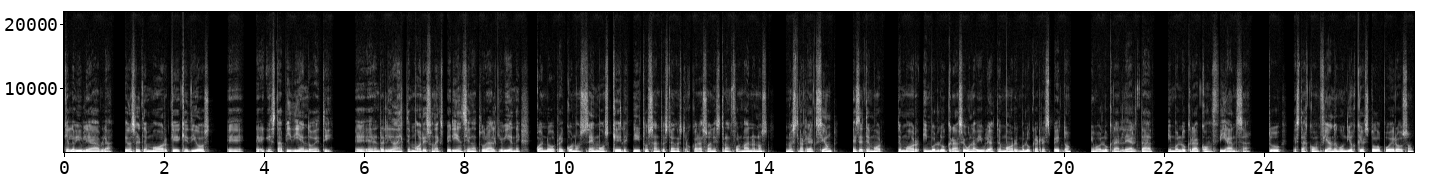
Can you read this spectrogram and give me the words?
que la Biblia habla, ese no es el temor que, que Dios eh, eh, está pidiendo de ti. en realidad el temor es una experiencia natural que viene cuando reconocemos que el Espíritu Santo está en nuestros corazones transformándonos. Nuestra reacción es de temor. Temor involucra, según la Biblia, temor involucra respeto, involucra lealtad, involucra confianza. Tú estás confiando en un Dios que es todopoderoso,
